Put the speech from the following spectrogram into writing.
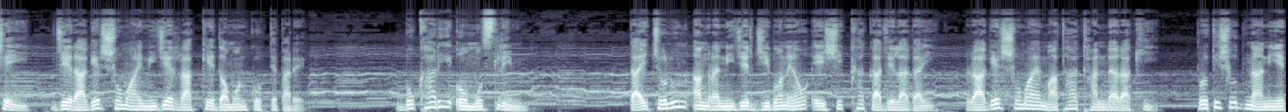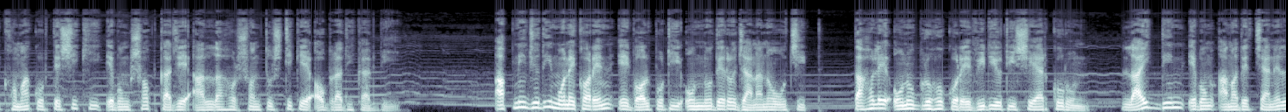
সেই যে রাগের সময় নিজের রাগকে দমন করতে পারে। বুখারি ও মুসলিম। তাই চলুন আমরা নিজের জীবনেও এই শিক্ষা কাজে লাগাই, রাগের সময় মাথা ঠান্ডা রাখি, প্রতিশোধ না নিয়ে ক্ষমা করতে শিখি এবং সব কাজে আল্লাহর সন্তুষ্টিকে অগ্রাধিকার দিই। আপনি যদি মনে করেন এ গল্পটি অন্যদেরও জানানো উচিত, তাহলে অনুগ্রহ করে ভিডিওটি শেয়ার করুন, লাইক দিন এবং আমাদের চ্যানেল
